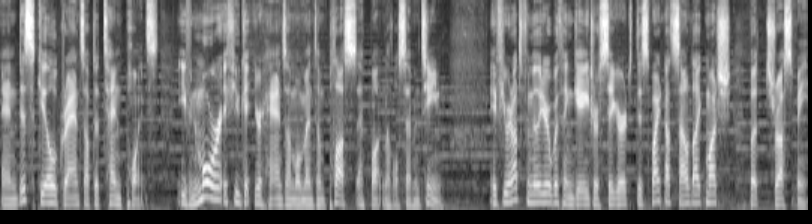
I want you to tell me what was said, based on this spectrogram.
and this skill grants up to 10 points, even more if you get your hands on Momentum Plus at bond level 17. If you're not familiar with Engage or Sigurd, this might not sound like much, but trust me,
